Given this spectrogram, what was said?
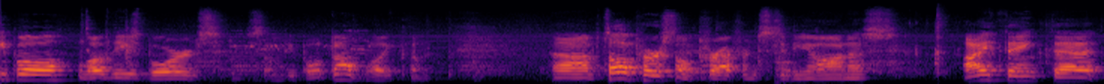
people love these boards, some people don't like them. Um, it's all personal preference, to be honest. I think that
